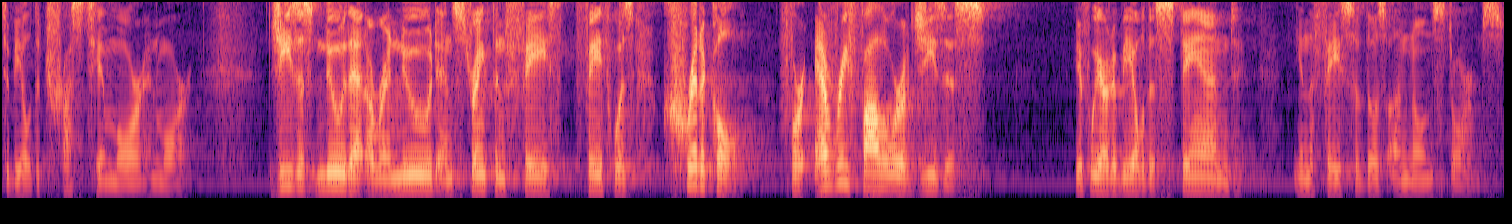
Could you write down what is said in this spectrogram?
to be able to trust him more and more. Jesus knew that a renewed and strengthened faith, faith was critical for every follower of Jesus if we are to be able to stand in the face of those unknown storms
